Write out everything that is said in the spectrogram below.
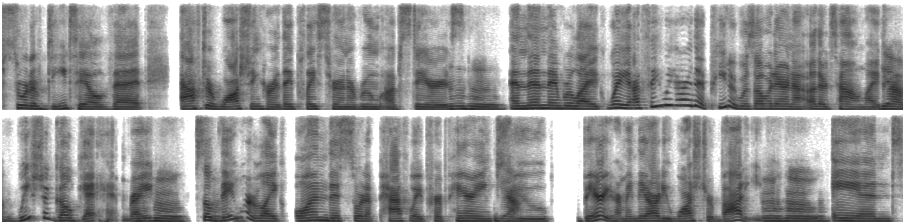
sort of detail that after washing her they placed her in a room upstairs mm-hmm. and then they were like wait i think we heard that peter was over there in that other town like yeah. we should go get him right mm-hmm. so mm-hmm. they were like on this sort of pathway preparing yeah. to bury her i mean they already washed her body mm-hmm. and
